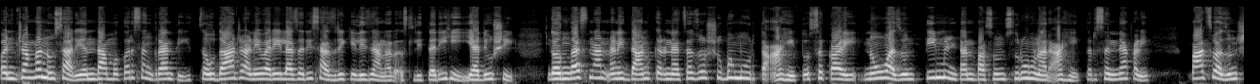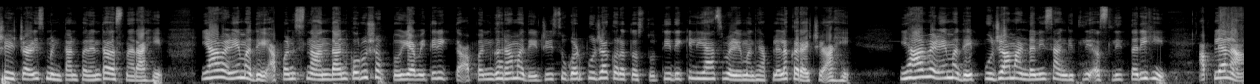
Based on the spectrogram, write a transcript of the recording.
पंचांगानुसार यंदा मकर संक्रांती चौदा जानेवारीला जरी साजरी केली जाणार असली तरीही या दिवशी गंगा स्नान आणि दान करण्याचा जो शुभ मुहूर्त आहे तो सकाळी नऊ वाजून तीन मिनिटांपासून सुरू होणार आहे. तर संध्याकाळी पाच वाजून शेहेचाळीस मिनिटांपर्यंत असणार आहे. या वेळेमध्ये आपण स्नानदान करू शकतो. या व्यतिरिक्त आपण घरामध्ये जी सुगड पूजा करत असतो ती देखील ह्याच वेळेमध्ये आपल्याला करायची आहे. ह्या वेळेमध्ये पूजा मांडणी सांगितली असली तरीही आपल्याला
